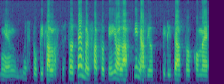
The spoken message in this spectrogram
mi ha stupito allo stesso tempo, è il fatto che io alla fine abbia utilizzato come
